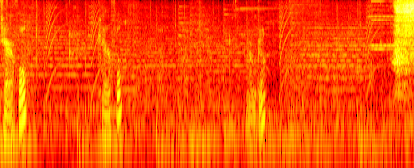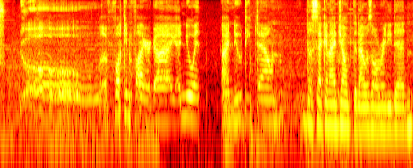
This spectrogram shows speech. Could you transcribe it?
Careful. Careful. There we go. Oh, a fucking fire guy. I knew it. I knew deep down. The second I jumped that I was already dead.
